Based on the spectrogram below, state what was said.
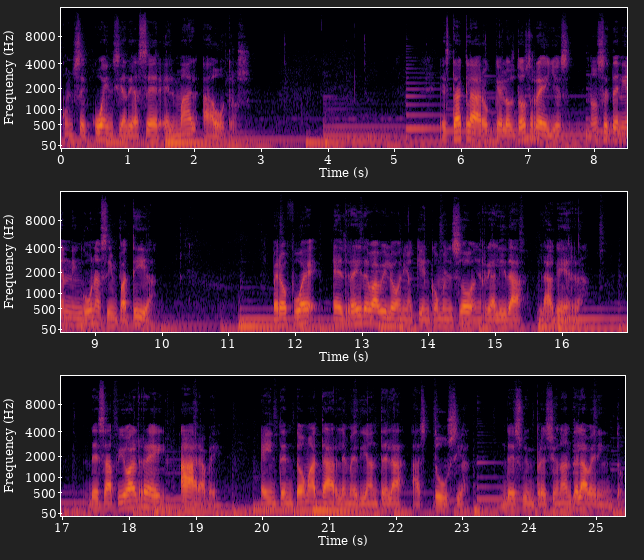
consecuencia de hacer el mal a otros. Está claro que los dos reyes no se tenían ninguna simpatía, pero fue el rey de Babilonia quien comenzó en realidad la guerra. Desafió al rey árabe e intentó matarle mediante la astucia de su impresionante laberinto,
